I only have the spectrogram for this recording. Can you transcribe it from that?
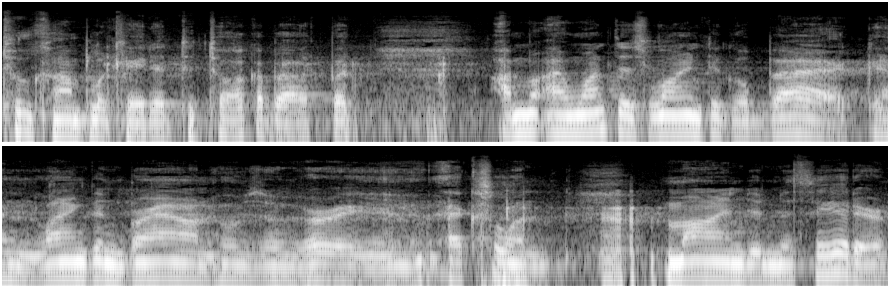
too complicated to talk about, but I'm, i want this line to go back. And Langdon Brown, who's a very excellent mind in the theater,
